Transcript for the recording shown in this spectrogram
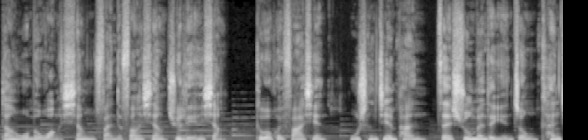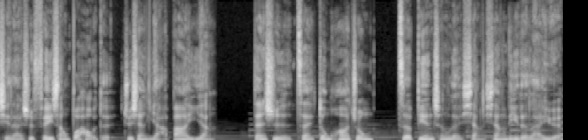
当我们往相反的方向去联想，各位会发现。无声键盘在舒曼的眼中看起来是非常不好的，就像哑巴一样。但是在动画中，则变成了想象力的来源，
